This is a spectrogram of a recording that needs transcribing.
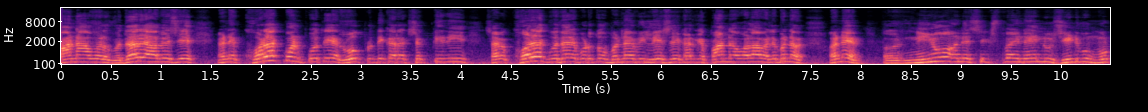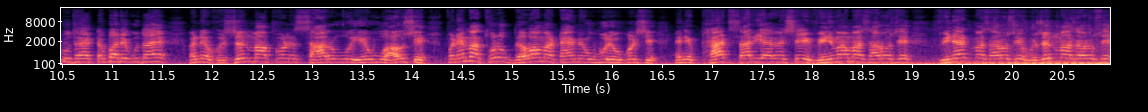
પાનાવળ વધારે આવે છે અને ખોરાક પણ પોતે રોગ પ્રતિકારક શક્તિની સામે ખોરાક વધારે પડતો બનાવી લેશે. કારણ કે પાનાવળ આવે એટલે બનાવે. અને નિયો અને સિક્સ બાય નાઇનનું ઝીંડવું મોટું થાય ટબારેકું થાય અને વજનમાં પણ સારું એવું આવશે. પણ એમાં થોડુંક દવામાં ટાઈમે ઊભું રહેવું પડશે. એની ફાટ સારી આવે છે, વીણવામાં સારો છે વિનાટમાં સારો છે, વજનમાં સારો છે.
